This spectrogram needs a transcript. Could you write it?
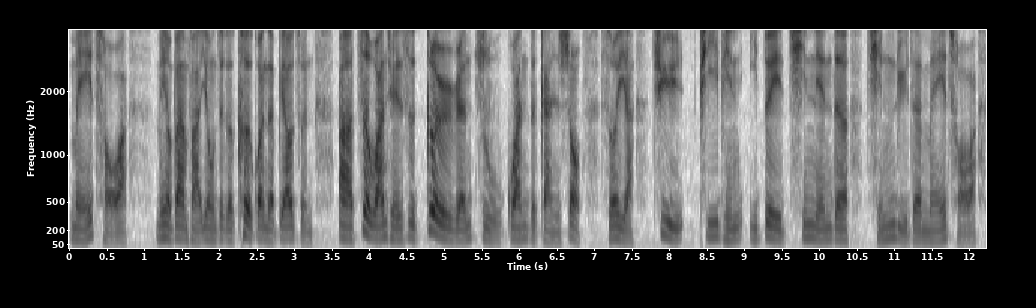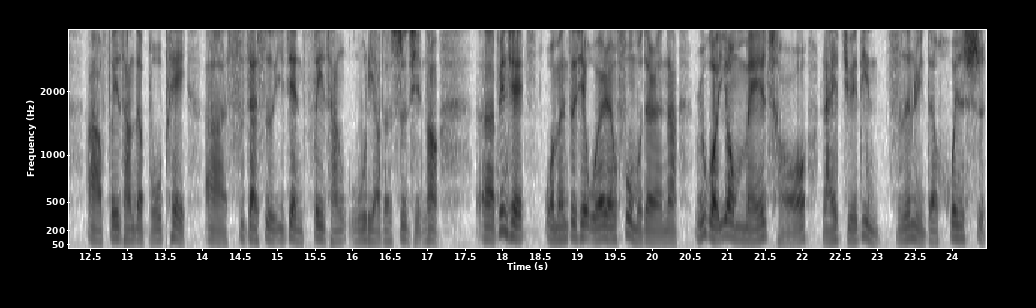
美丑啊，没有办法用这个客观的标准啊、这完全是个人主观的感受，所以啊，去。批评一对青年的情侣的美丑啊啊，非常的不配啊，实在是一件非常无聊的事情哈。呃，并且我们这些为人父母的人呢、如果用美丑来决定子女的婚事，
